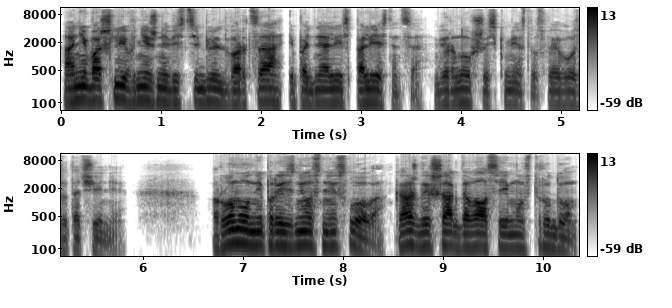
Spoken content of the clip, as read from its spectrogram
Они вошли в нижний вестибюль дворца и поднялись по лестнице, вернувшись к месту своего заточения. Ромул не произнес ни слова, каждый шаг давался ему с трудом,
